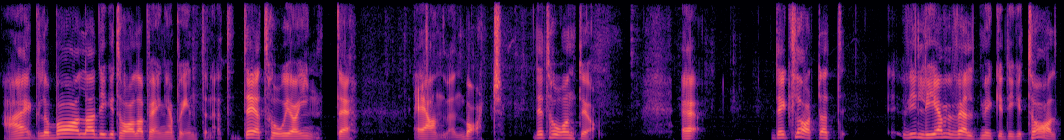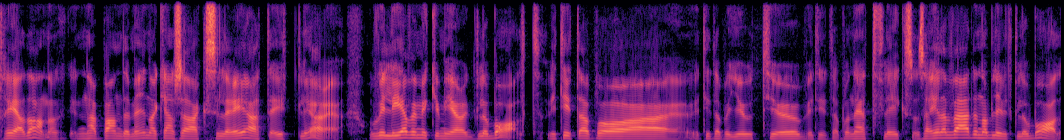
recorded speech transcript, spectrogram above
nej, globala digitala pengar på internet, det tror jag inte är användbart. Det tror inte jag. Eh, det är klart att vi lever väldigt mycket digitalt redan och den här pandemin har kanske accelererat det ytterligare. Och vi lever mycket mer globalt. Vi tittar på, eh, vi tittar på YouTube, vi tittar på Netflix och så här, hela världen har blivit global.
